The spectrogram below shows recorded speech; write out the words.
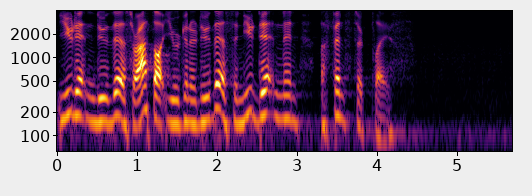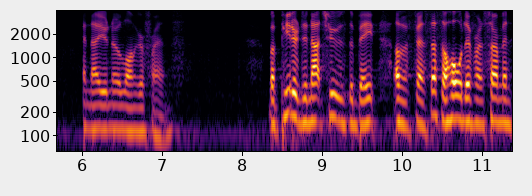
you didn't do this or i thought you were going to do this and you didn't and offense took place. And now you're no longer friends. But peter did not choose the bait of offense. That's a whole different sermon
